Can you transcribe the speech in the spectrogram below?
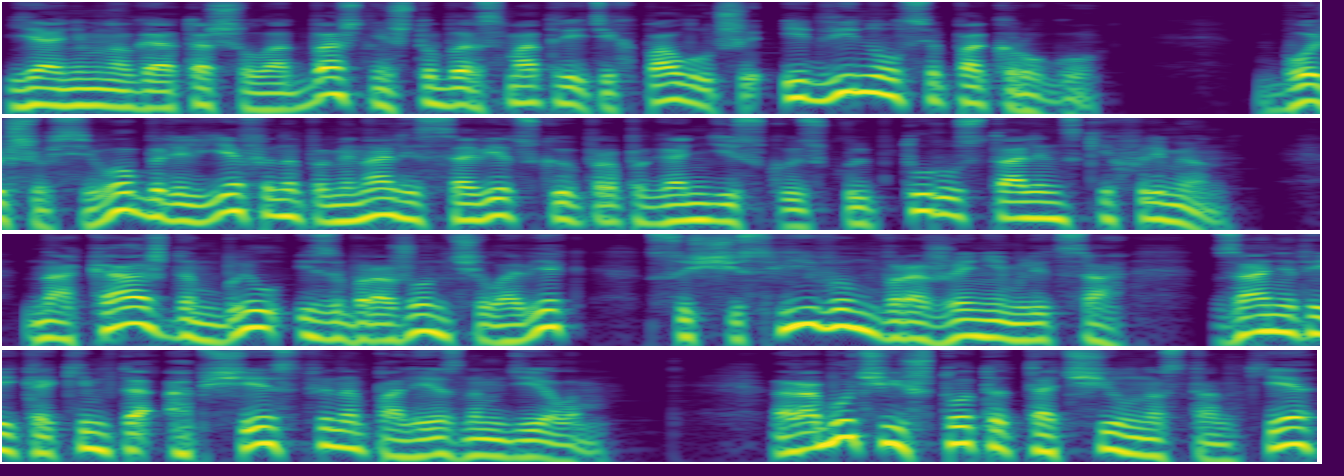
Я немного отошел от башни, чтобы рассмотреть их получше, и двинулся по кругу. Больше всего барельефы напоминали советскую пропагандистскую скульптуру сталинских времен. На каждом был изображен человек со счастливым выражением лица, занятый каким-то общественно полезным делом. Рабочий что-то точил на станке,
